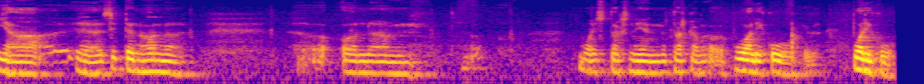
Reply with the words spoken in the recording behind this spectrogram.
Ja sitten on, on muistaakseni en tarkkaan puolikuu, puolikuu,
